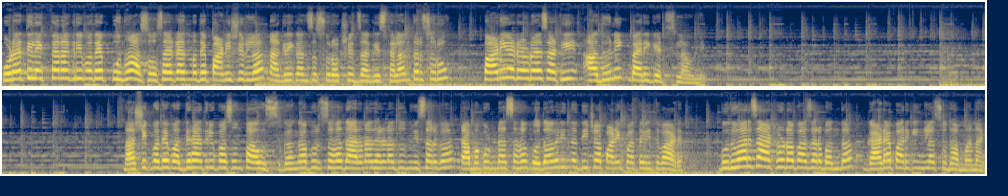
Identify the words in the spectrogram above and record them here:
पुण्यातील एकता नगरीमध्ये पुन्हा सोसायट्यांमध्ये पाणी शिरलं. नागरिकांचं सुरक्षित जागी स्थलांतर सुरू. पाणी अडवण्यासाठी आधुनिक बॅरिकेड्स लावले. नाशिकमध्ये मध्यरात्रीपासून पाऊस. गंगापूरसह दारणा धरणातून विसर्ग. रामकुंडासह गोदावरी नदीच्या पाणी पातळीत वाढ. बुधवारचा आठवडा बाजार बंद. गाड्या पार्किंगला सुद्धा मनाई.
